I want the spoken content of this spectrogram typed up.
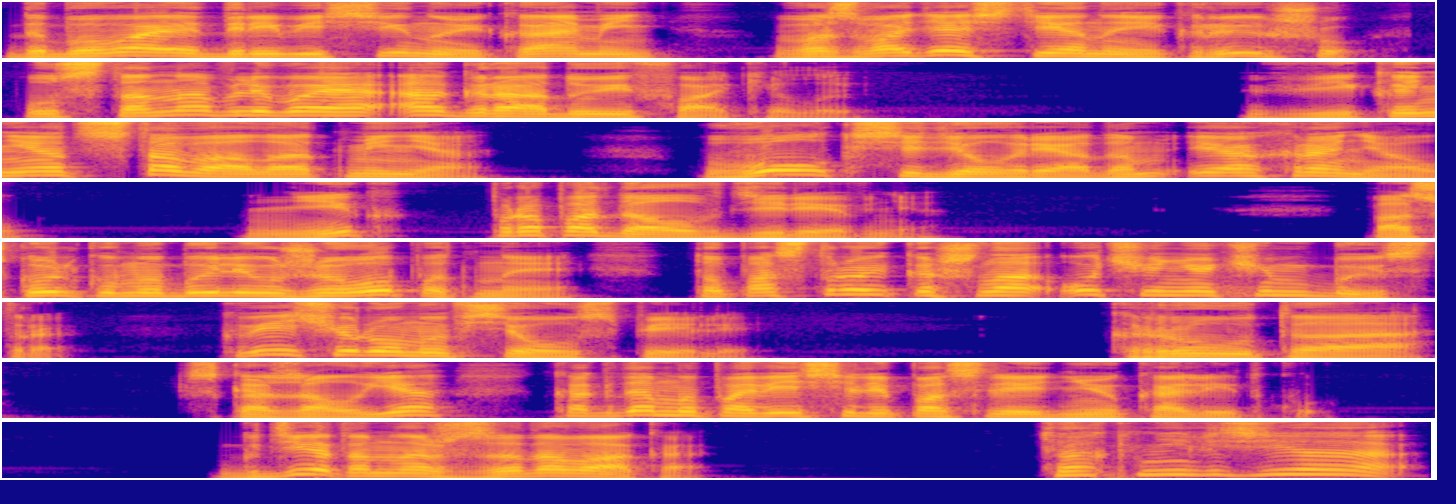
добывая древесину и камень, возводя стены и крышу, устанавливая ограду и факелы. Вика не отставала от меня. Волк сидел рядом и охранял. Ник пропадал в деревне. Поскольку мы были уже опытные, то постройка шла очень-очень быстро. К вечеру мы все успели. «Круто!» — сказал я, когда мы повесили последнюю калитку. «Где там наш задавака?» «Так нельзя!»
